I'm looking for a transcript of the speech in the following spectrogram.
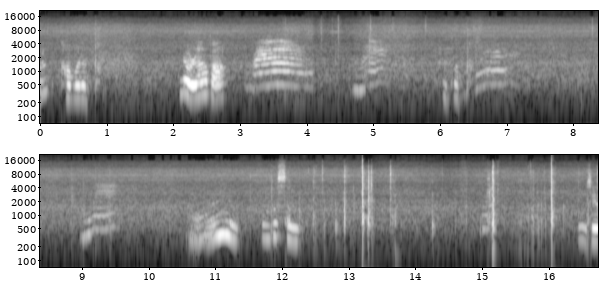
응? 가버렸다. 근데 올라와봐. 맞다. 오, 앉았어요. 보세요.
